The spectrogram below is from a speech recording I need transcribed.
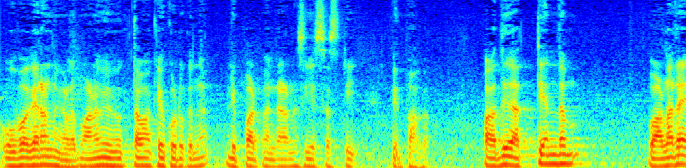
ഉപകരണങ്ങളും അണുവിമുക്തമാക്കി കൊടുക്കുന്ന ഡിപ്പാർട്ട്മെന്റാണ് സി എസ് എസ് ടി വിഭാഗം. അപ്പോൾ അത് അത്യന്തം വളരെ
